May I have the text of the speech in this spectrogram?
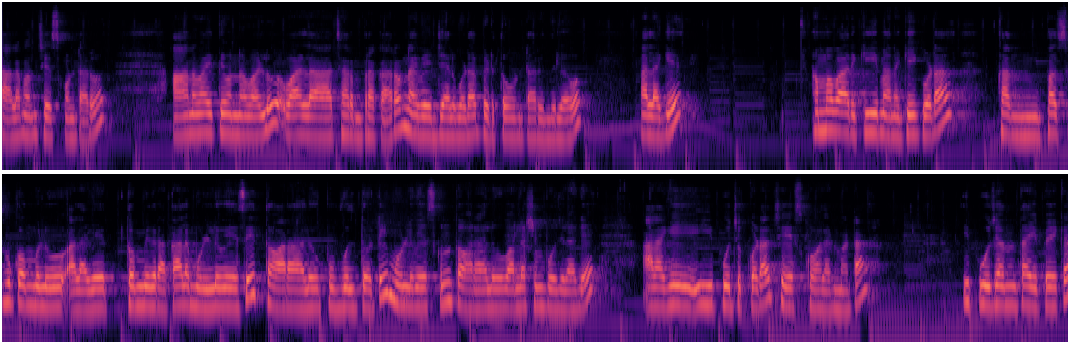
చాలామంది చేసుకుంటారు. ఆనవాయితీ ఉన్నవాళ్ళు వాళ్ళ ఆచారం ప్రకారం నైవేద్యాలు కూడా పెడుతూ ఉంటారు ఇందులో. అలాగే అమ్మవారికి మనకి కూడా కన్ పసుపు కొమ్ములు అలాగే తొమ్మిది రకాల ముళ్ళు వేసి తోరాలు పువ్వులతోటి ముళ్ళు వేసుకుని తోరాలు వరలక్ష్మి పూజలాగే అలాగే ఈ పూజకు కూడా చేసుకోవాలన్నమాట. ఈ పూజ అంతా అయిపోయాక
